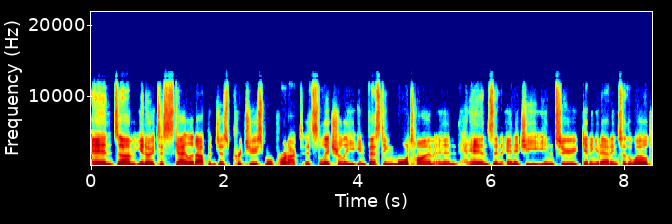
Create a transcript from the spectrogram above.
and um, you know to scale it up and just produce more product it's literally investing more time and hands and energy into getting it out into the world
